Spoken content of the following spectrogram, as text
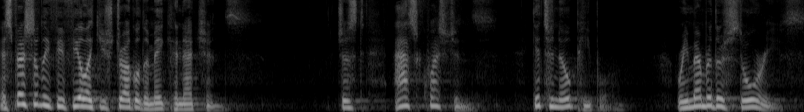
especially if you feel like you struggle to make connections. Just ask questions, get to know people, remember their stories.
